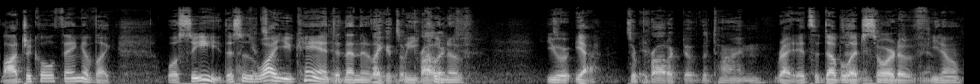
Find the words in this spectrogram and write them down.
logical thing of like, well, see, this Like is why a- you can't. yeah, And then they're like like, it's a we product. couldn't have. You were, yeah. It's a product of the time. Right. It's a double edged sword of, information, you know,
